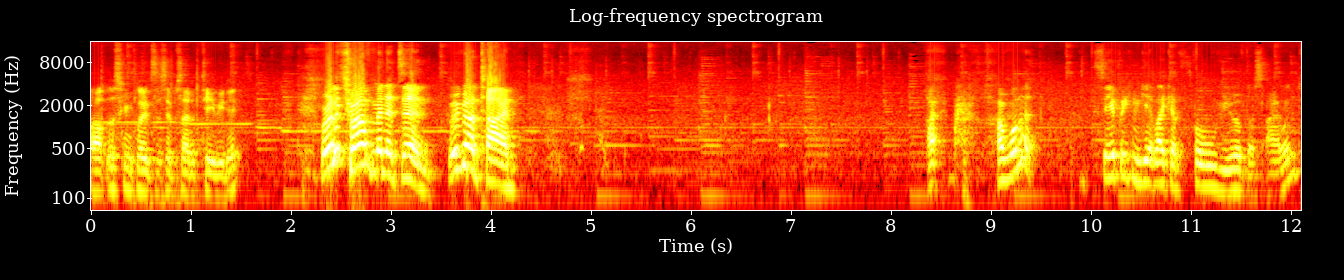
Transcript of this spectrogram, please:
Well, this concludes this episode of TBD. We're only 12 minutes in. We've got time. I, I want to see if we can get like a full view of this island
